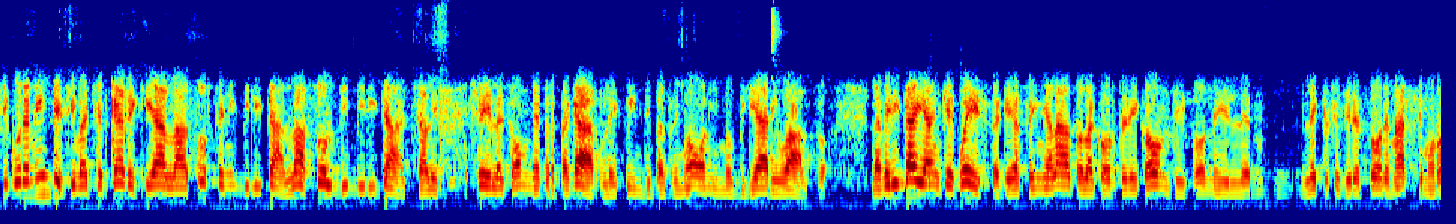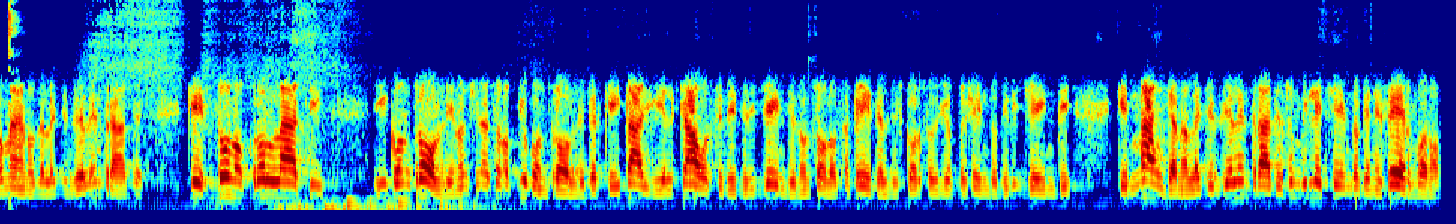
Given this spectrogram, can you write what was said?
Sicuramente si va a cercare chi ha la sostenibilità, la solvibilità, cioè le, cioè le somme per pagarle, quindi patrimoni immobiliari o altro. La verità è anche questa che ha segnalato la Corte dei Conti con il, l'ex direttore Massimo Romano dell'Agenzia delle Entrate che sono crollati i controlli, non ce ne sono più controlli perché i tagli e il caos dei dirigenti, non so, lo sapete, il discorso degli 800 dirigenti che mancano all'Agenzia delle Entrate su 1100 che ne servono.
